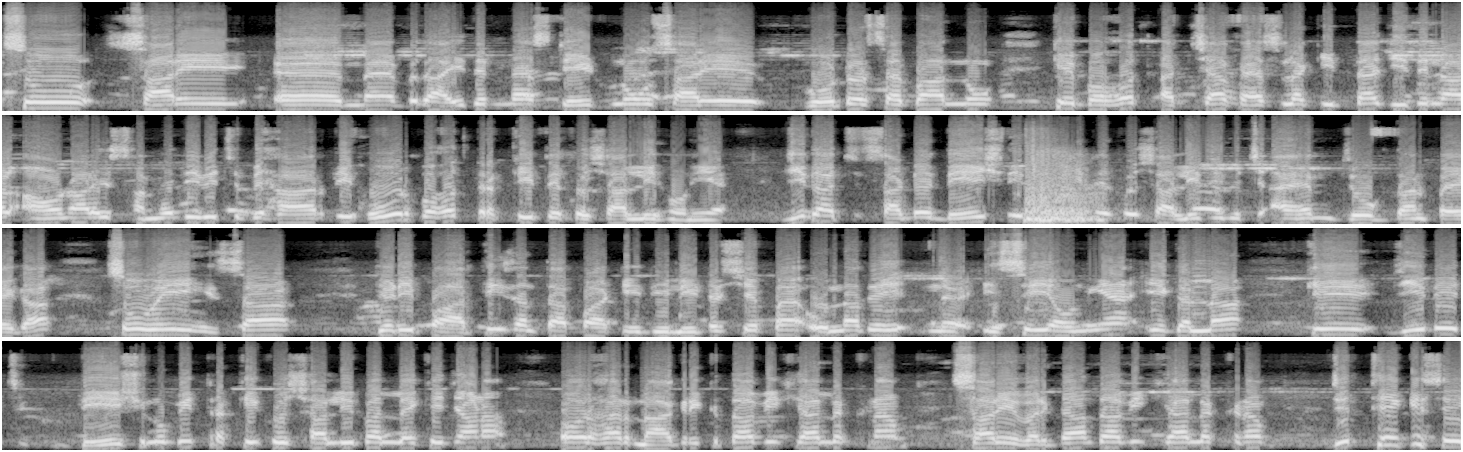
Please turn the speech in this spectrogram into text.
ਸੋ ਸਾਰੇ ਮੈਂ ਵਧਾਈ ਦਿੰਦਾ ਸਟੇਟ ਨੂੰ, ਸਾਰੇ ਵੋਟਰ ਸਾਹਿਬਾਨ ਨੂੰ ਕਿ ਬਹੁਤ ਅੱਛਾ ਫੈਸਲਾ ਕੀਤਾ, ਜਿਹਦੇ ਨਾਲ ਆਉਣ ਵਾਲੇ ਸਮੇਂ ਦੇ ਵਿੱਚ ਬਿਹਾਰ ਦੀ ਹੋਰ ਬਹੁਤ ਤਰੱਕੀ ਤੇ ਖੁਸ਼ਹਾਲੀ ਹੋਣੀ ਹੈ। ਜਿਹਦਾ ਸਾਡੇ ਦੇਸ਼ ਦੀ ਤਰੱਕੀ ਤੇ ਖੁਸ਼ਹਾਲੀ ਦੇ ਵਿੱਚ ਅਹਿਮ ਯੋਗਦਾਨ ਪਏਗਾ। ਸੋ ਇਹ ਹਿੱਸਾ ਜਿਹੜੀ ਭਾਰਤੀ ਜਨਤਾ ਪਾਰਟੀ ਦੀ ਲੀਡਰਸ਼ਿਪ ਹੈ, ਉਹਨਾਂ ਦੇ ਇਸੇ ਆਉਂਦੀਆਂ ਇਹ ਗੱਲਾਂ ਕਿ ਜਿਹਦੇ ਚ ਦੇਸ਼ ਨੂੰ ਵੀ ਤਰੱਕੀ ਖੁਸ਼ਹਾਲੀ ਵੱਲ ਲੈ ਕੇ ਜਾਣਾ ਔਰ ਹਰ ਨਾਗਰਿਕ ਦਾ ਵੀ ਖਿਆਲ ਰੱਖਣਾ, ਸਾਰੇ ਵਰਗਾਂ ਦਾ ਵੀ ਖਿਆਲ ਰੱਖਣਾ। ਜਿੱਥੇ ਕਿਸੇ,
